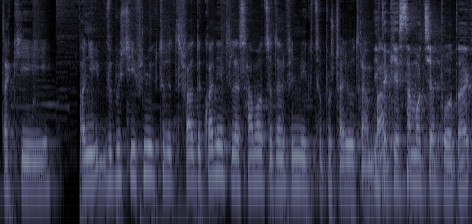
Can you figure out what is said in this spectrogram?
Taki. Oni wypuścili filmik, który trwał dokładnie tyle samo, co ten filmik, co puszczali u I Trumpa. takie samo ciepło, tak?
